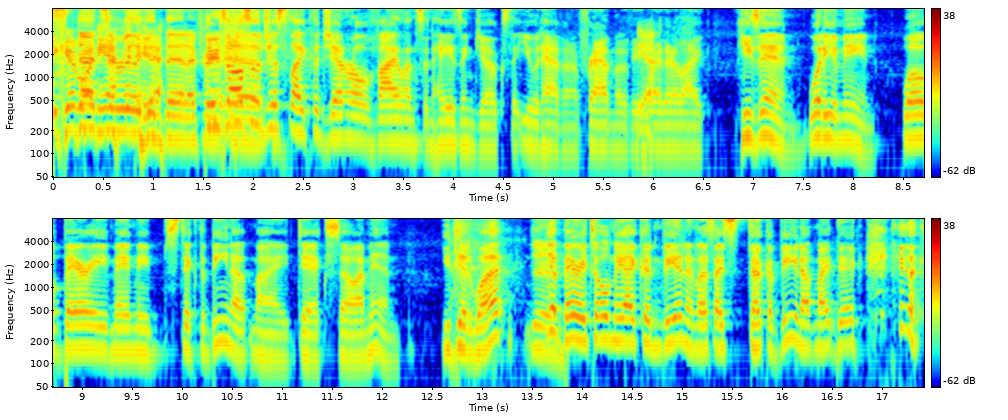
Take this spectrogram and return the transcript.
also- good one. that's yeah, a really good yeah. bit. I forget. There's also yeah. just like the general violence and hazing jokes that you would have in a frat movie Yeah. where they're like, he's in. What do you mean? Well, Barry made me stick the bean up my dick, so I'm in. You did what? Yeah. Yeah, Barry told me I couldn't be in unless I stuck a bean up my dick. You're like,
